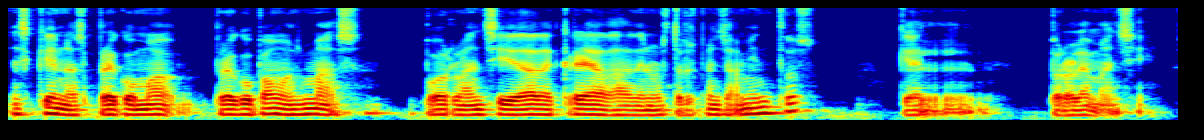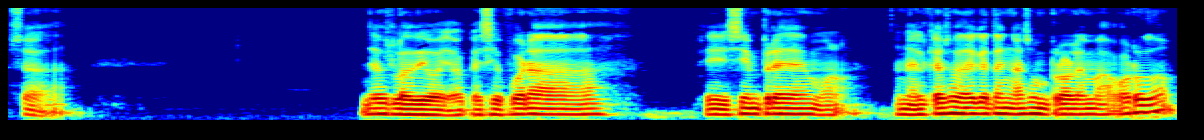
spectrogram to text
es que nos preocupamos más por la ansiedad creada de nuestros pensamientos que el problema en sí. O sea, ya os lo digo yo, que si fuera, si siempre, bueno, en el caso de que tengas un problema gordo,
